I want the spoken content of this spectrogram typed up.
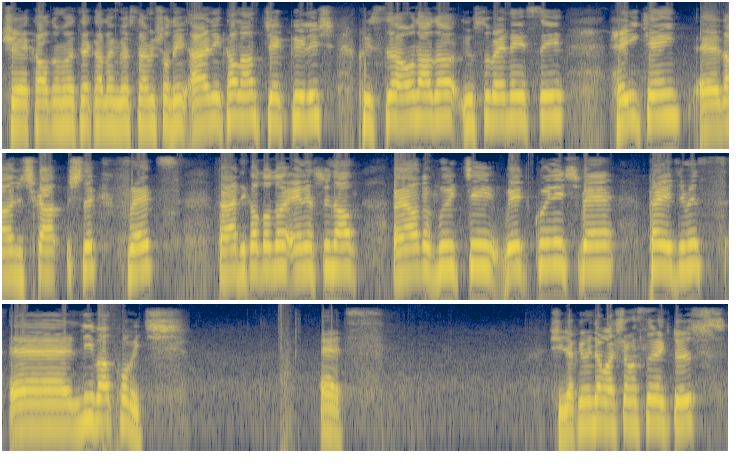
Şöyle kaldığımda tekrardan göstermiş olayım. Erling Haaland, Jack Grealish, Cristiano Ronaldo, Yusuf Enes'i, Harry Kane e, daha önce çıkartmıştık. Fred, Ferdi Kadıoğlu, Enes Ünal, Bernardo Fuici, Wade Quinic ve kalecimiz e, Livakovic. Evet. Şimdi yakında başlamasını bekliyoruz.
